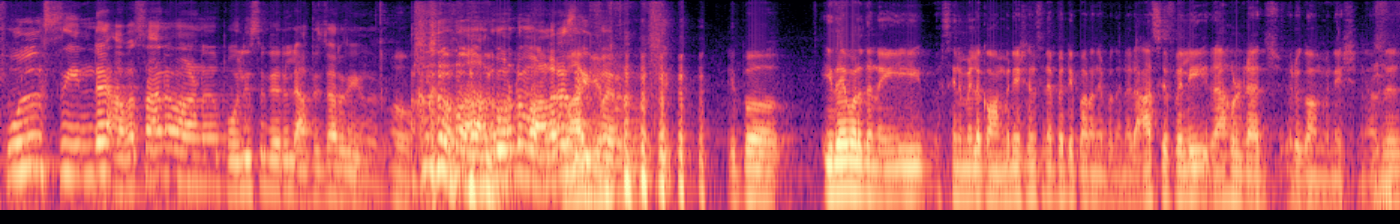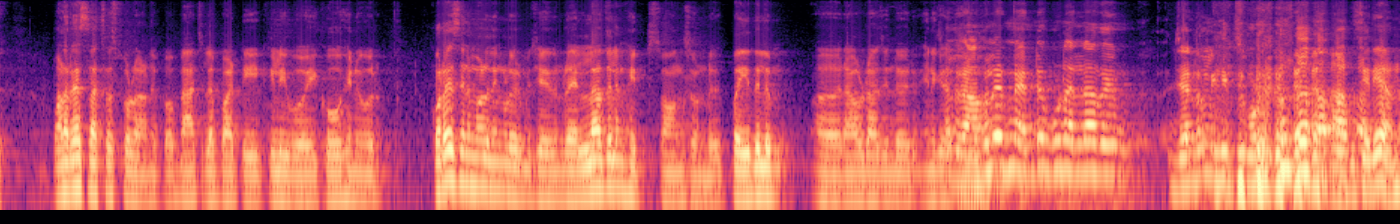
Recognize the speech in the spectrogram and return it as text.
ഫുൾ സീനിന്റെ അവസാനമാണ് പോലീസ് കയറി ലാത്തിച്ചാർജ് ചെയ്യുന്നത്. അതുകൊണ്ട് വളരെ സേഫ് ആയിരുന്നു. ഇപ്പോൾ ഇതേപോലെ തന്നെ ഈ സിനിമയിലെ കോമ്പിനേഷൻസിനെ പറ്റി പറഞ്ഞപ്പോൾ തന്നെ ആസിഫ് അലി രാഹുൽ രാജ് ഒരു കോമ്പിനേഷൻ അത് വളരെ സക്സസ്ഫുൾ ആണ്. ഇപ്പോൾ ബാച്ചിലർ പാർട്ടി കിളിബോയ് കോഹിനൂർ കുറെ സിനിമകൾ നിങ്ങൾ ഒരുമിച്ച് ചെയ്തിട്ടുണ്ട്. എല്ലാത്തിലും ഹിറ്റ് സോങ്സ് ഉണ്ട്. ഇപ്പൊ ഇതിലും രാഹുൽ രാജിന്റെ ഒരു എനിക്ക് രാഹുൽ എന്റെ കൂടെ അല്ലാതെ ജനറലി ഹിറ്റ്സ് കൊടുക്കുന്നത് അത് ശരിയാണ്.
